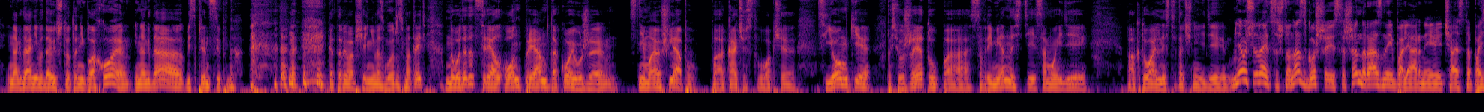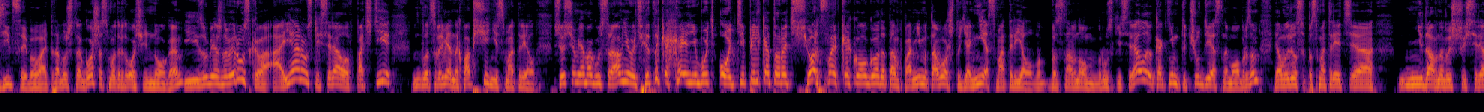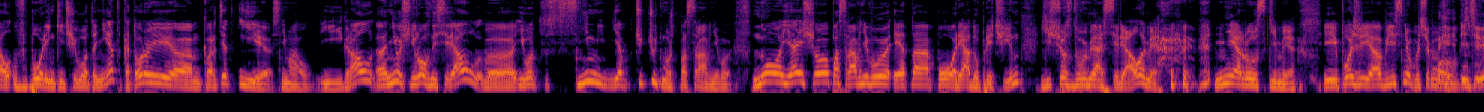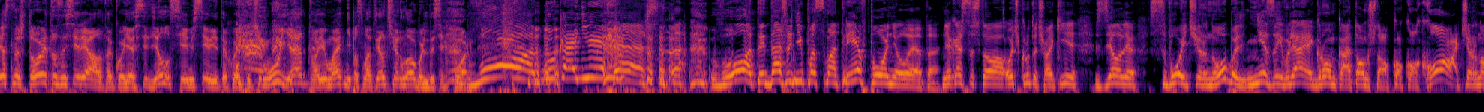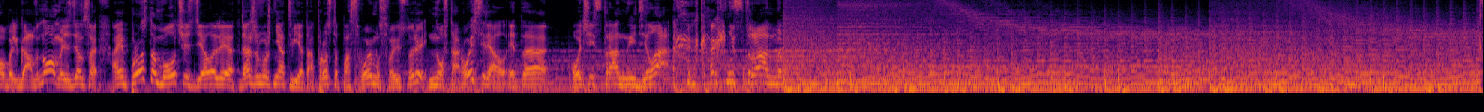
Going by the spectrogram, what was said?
Иногда они выдают что-то неплохое, иногда беспринципных, которые вообще невозможно смотреть. Но вот этот сериал, он прям такой уже снимаю шляпу по качеству вообще съемки, по сюжету, по современности самой идеи по актуальности, точнее, идеи. Мне очень нравится, что у нас с Гошей совершенно разные полярные часто позиции бывают, потому что Гоша смотрит очень много и зарубежного, и русского, а я русских сериалов почти, вот современных, вообще не смотрел. Все, с чем я могу сравнивать, это какая-нибудь оттепель, которая черт знает какого года там. Помимо того, что я не смотрел в основном русские сериалы, каким-то чудесным образом я умудрился посмотреть э, недавно вышедший сериал «В Бореньке чего-то нет», который э, квартет И снимал и играл. Э, не очень ровный сериал, э, и вот с ним я чуть-чуть, может, посравниваю. Но я еще посравниваю это по ряду причин еще с двумя сериалами, не русскими. И позже я объясню, почему. Интересно, что это за сериал такой? Я сидел 7 серий такой, почему я, твою мать, не посмотрел Чернобыль до сих пор? Вот, ну конечно! Вот, ты даже не посмотрев понял это. Мне кажется, что очень круто чуваки сделали свой Чернобыль, не заявляя громко о том, что ко-ко-ко, Чернобыль говно, мы сделаем свое. Они просто молча сделали, даже, может, не ответ, а просто по-своему свою историю. Но второй сериал — это очень странные дела. как ни странно.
